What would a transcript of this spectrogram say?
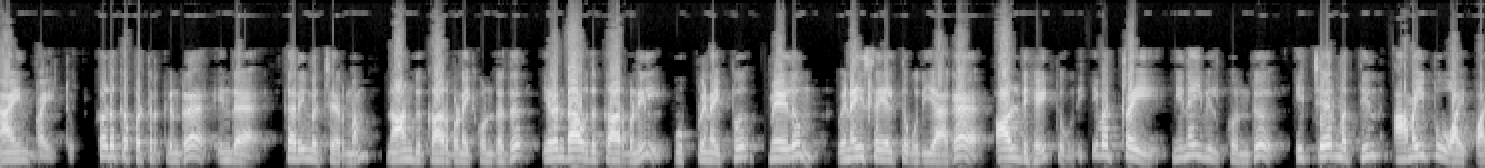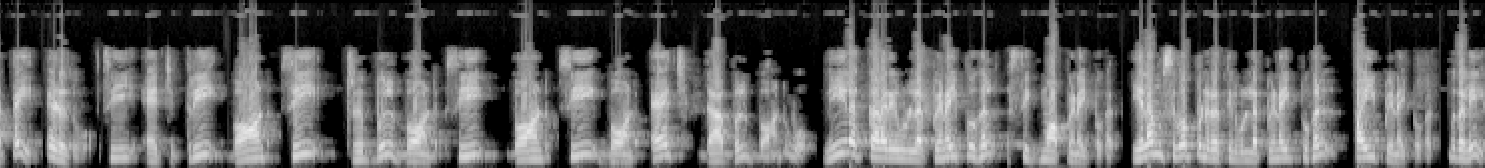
nine by two கொடுக்கப்பட்டிருக்கின்ற இந்த கரிம சேர்மம் நான்கு கார்பனை கொண்டது. இரண்டாவது கார்பனில் உப்பிணைப்பு மேலும் வினை செயல் தொகுதியாக ஆல்டிகை தொகுதி. இவற்றை நினைவில் கொண்டு இச்சேர்மத்தின் அமைப்பு வாய்ப்பாட்டை எழுதுவோம். C H three bond C triple bond C bond C bond H double bond O நீல கலரில் உள்ள பிணைப்புகள் சிக்மா பிணைப்புகள். இளம் சிவப்பு நிறத்தில் உள்ள பிணைப்புகள் பை பிணைப்புகள். முதலில்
